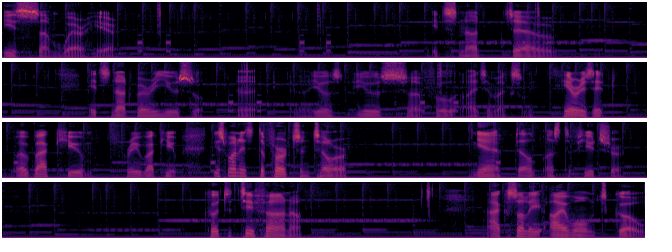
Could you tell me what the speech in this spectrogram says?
is somewhere here. It's not uh, it's not very useful uh, uh, use, useful item actually. Here is it. A vacuum. Free vacuum. This one is the fortune teller. Yeah, tell us the future. Go to Tifana. Actually, I won't go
